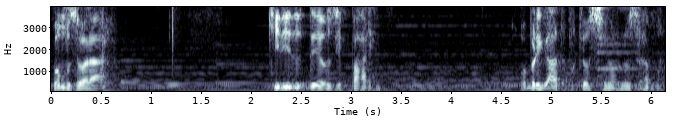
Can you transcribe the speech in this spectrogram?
Vamos orar? Querido Deus e Pai, obrigado porque o Senhor nos ama.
